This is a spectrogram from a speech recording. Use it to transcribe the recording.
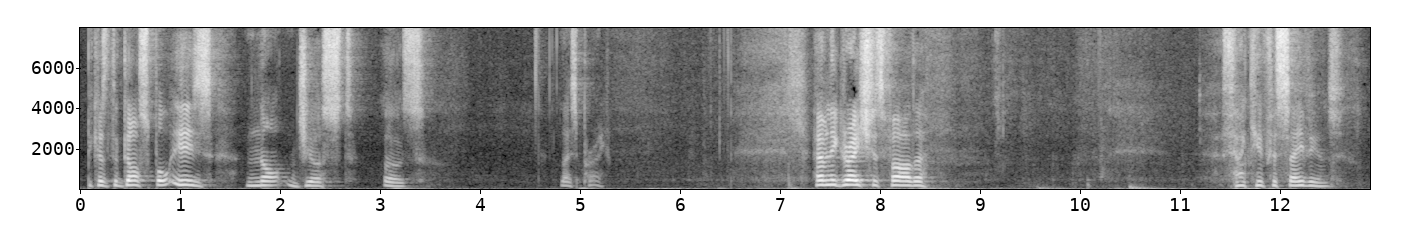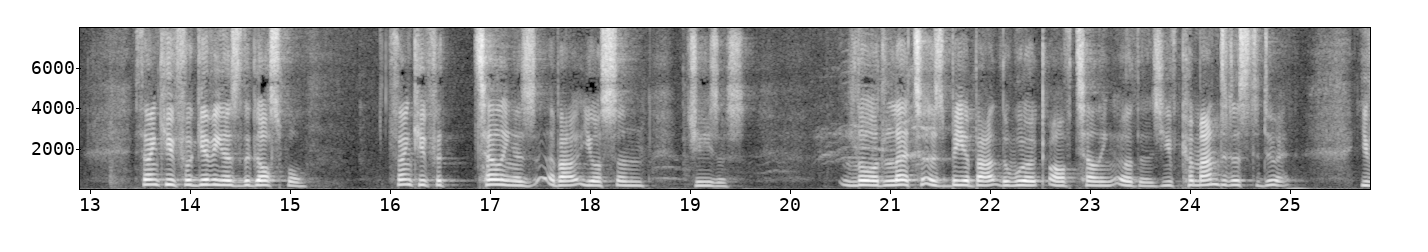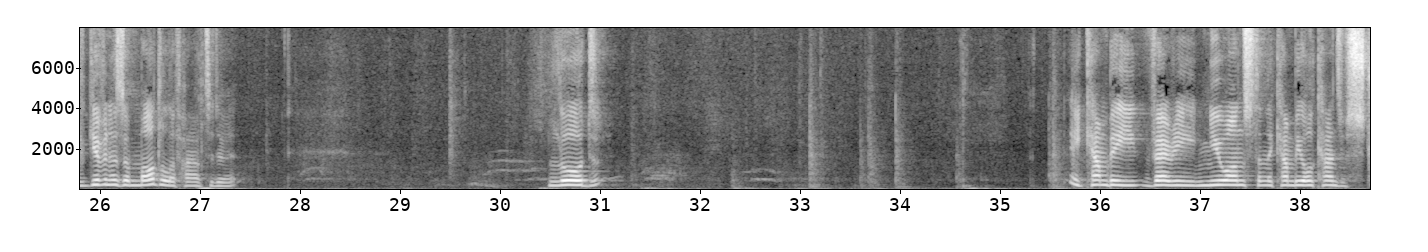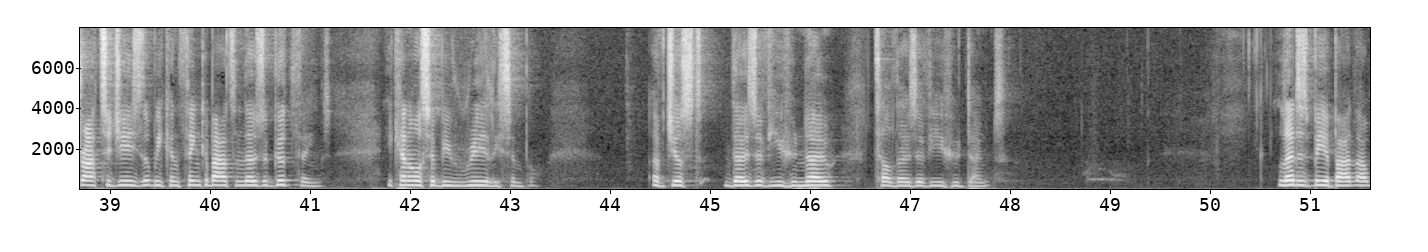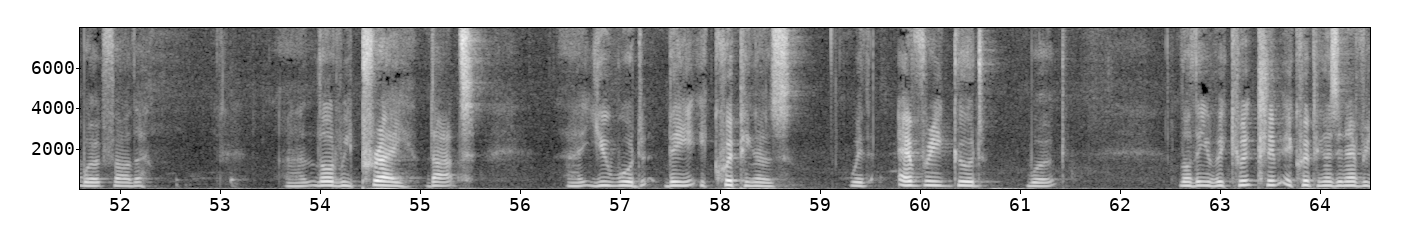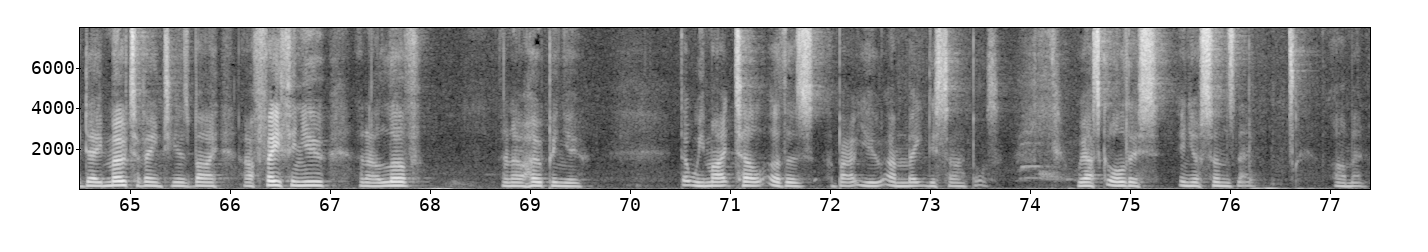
because the gospel is not just us. Let's pray. Heavenly gracious Father, thank you for saving us. Thank you for giving us the gospel. Thank you for telling us about your Son, Jesus. Lord, let us be about the work of telling others. You've commanded us to do it, you've given us a model of how to do it. Lord, it can be very nuanced and there can be all kinds of strategies that we can think about, and those are good things. It can also be really simple of just those of you who know tell those of you who don't. Let us be about that work, Father. Uh, Lord, we pray that uh, you would be equipping us with every good work. Lord, that you be equipping us in every day, motivating us by our faith in you and our love and our hope in you, that we might tell others about you and make disciples. We ask all this in your Son's name. Amen.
